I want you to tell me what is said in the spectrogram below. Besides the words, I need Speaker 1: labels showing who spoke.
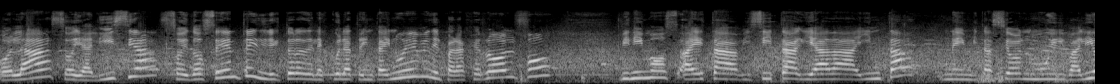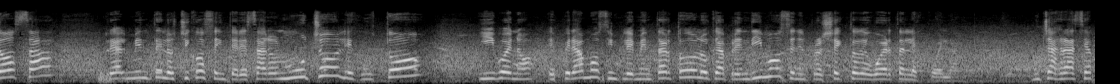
Speaker 1: Hola, soy Alicia, soy docente y directora de la Escuela 39 del paraje Rolfo. Vinimos a esta visita guiada a INTA, una invitación muy valiosa. Realmente los chicos se interesaron mucho, les gustó y bueno, esperamos implementar todo lo que aprendimos en el proyecto de huerta en la escuela. Muchas gracias.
